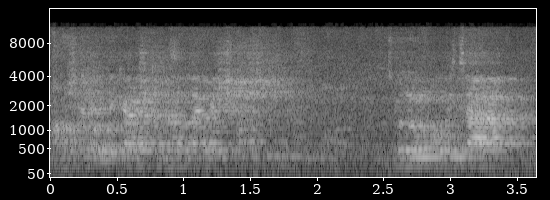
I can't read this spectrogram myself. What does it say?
Mám všechno nekaj še na taj Zhodnou zgodno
